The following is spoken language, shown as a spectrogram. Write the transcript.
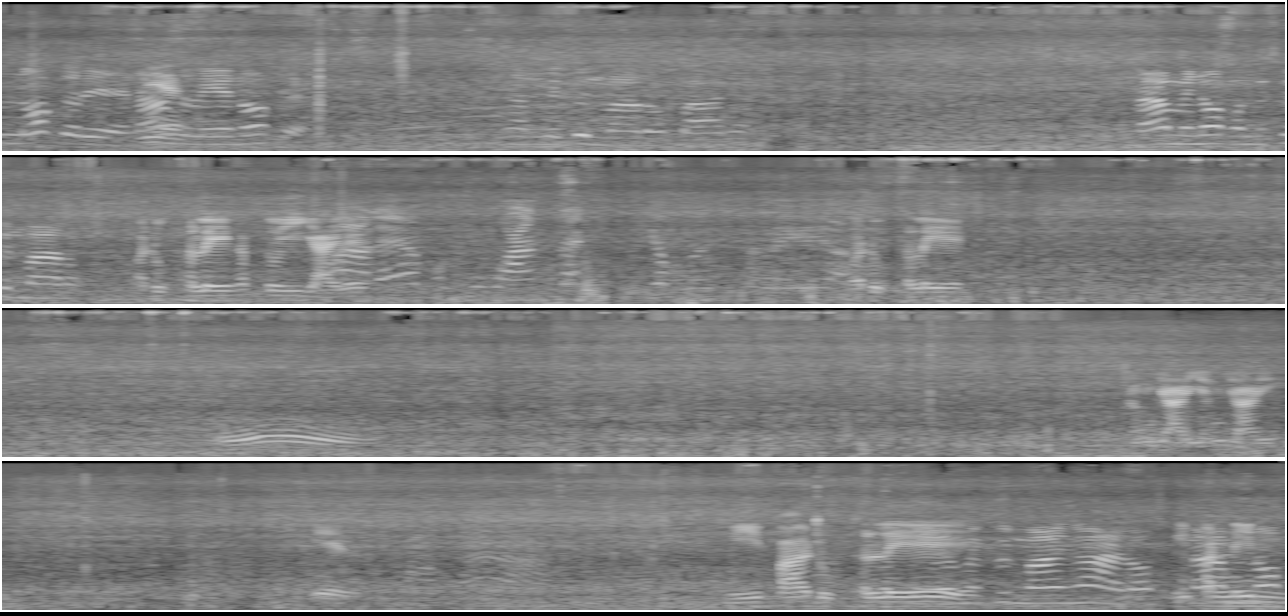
ำน็อกเลยเนี่ยน้ำทะเลน็อกเลยนั่นไม่ขึ้นมาตรงปลาเนี่ยน้ำไม่น็อกมันไม่ขึ้นมาหรอกปลาดุกทะเลครับตัวใหญ่ๆเลยมาแล้วผมเมื่อวานได้เที่ยวเลยทะเลอะปลาดุกทะเล โอ้ยังใหญ่ยังใหญ่เนี่ยมีปลาดุกทะเลไม่ขึ้นมาง่ายหรอกมีปลานิลำอก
